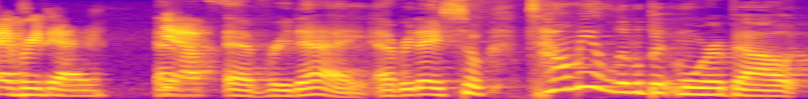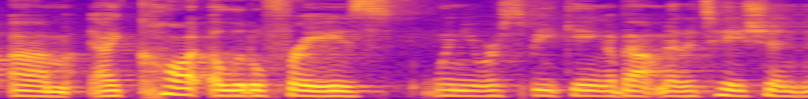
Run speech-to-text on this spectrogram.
Every day. Yes. Every day, every day. So tell me a little bit more about. Um, I caught a little phrase when you were speaking about meditation.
